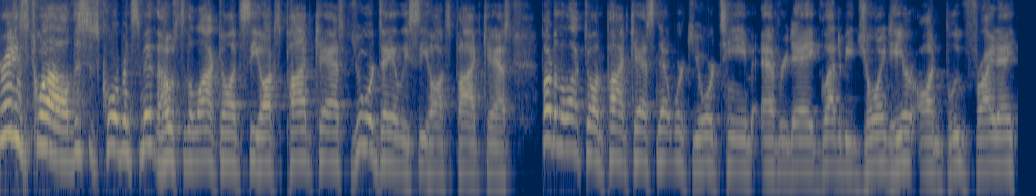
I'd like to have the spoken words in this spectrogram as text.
Greetings, 12. This is Corbin Smith, the host of the Locked On Seahawks podcast, your daily Seahawks podcast, part of the Locked On Podcast Network, your team every day. Glad to be joined here on Blue Friday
